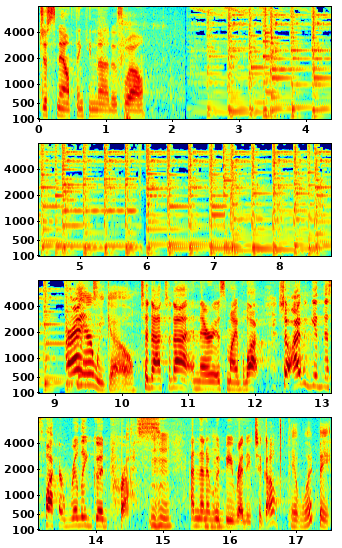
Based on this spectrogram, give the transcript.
just now thinking that as well. All right. There we go. Ta-da, ta-da, and there is my block. So I would give this block a really good press, Mm-hmm. and then it would be ready to go. It would be.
